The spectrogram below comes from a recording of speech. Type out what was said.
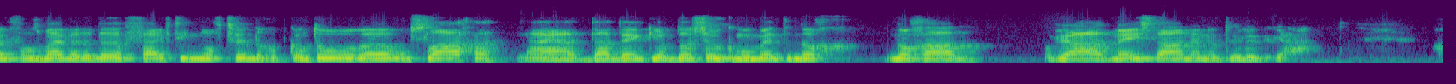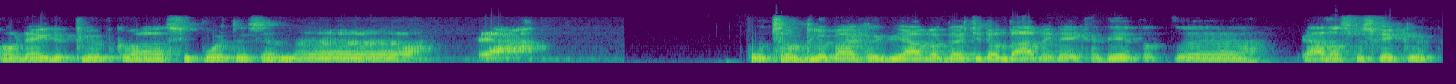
eh, volgens mij werden er 15 of 20 op kantoor eh, ontslagen. Nou ja, daar denk je op dat zulke momenten nog, nog aan. Of ja, het meest aan. En natuurlijk, ja, gewoon de hele club qua supporters. En eh, ja, dat zo'n club eigenlijk, ja, wat, dat je dan daarmee degradeert, dat, ja, dat is verschrikkelijk.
